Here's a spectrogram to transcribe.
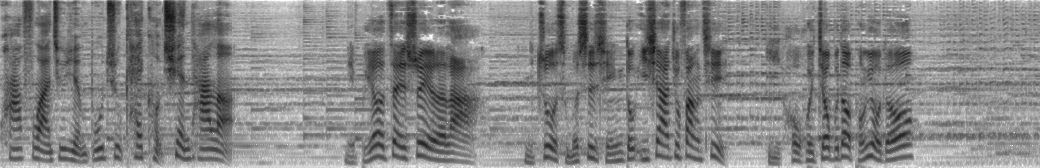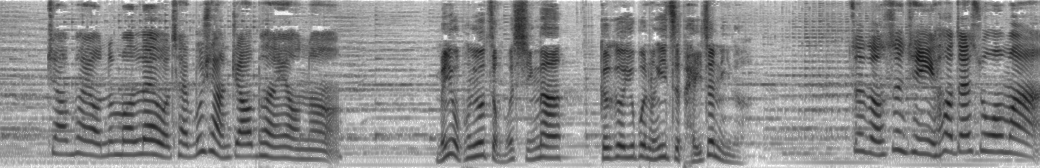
夸父啊就忍不住开口劝他了：“你不要再睡了啦。”你做什么事情都一下就放弃，以后会交不到朋友的哦。交朋友那么累，我才不想交朋友呢。没有朋友怎么行呢？哥哥又不能一直陪着你呢。这种事情以后再说嘛。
